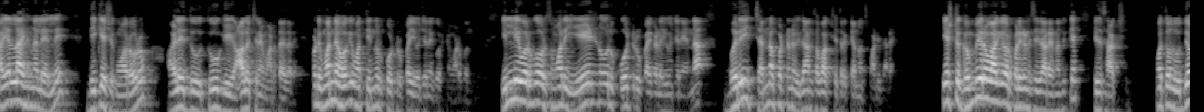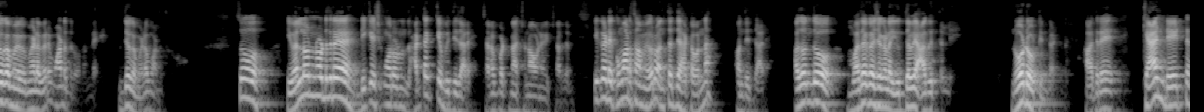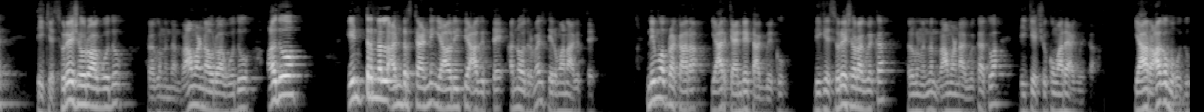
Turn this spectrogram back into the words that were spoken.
ಆ ಎಲ್ಲ ಹಿನ್ನೆಲೆಯಲ್ಲಿ ಡಿ ಕೆ ಶಿವಕುಮಾರ್ ಅವರು ಅಳೆದು ತೂಗಿ ಆಲೋಚನೆ ಮಾಡ್ತಾ ಇದ್ದಾರೆ. ನೋಡಿ, ಮೊನ್ನೆ ಹೋಗಿ ಮತ್ತೆ ಇನ್ನೂರು ಕೋಟಿ ರೂಪಾಯಿ ಯೋಜನೆ ಘೋಷಣೆ ಮಾಡಿ ಬಂದರು. ಇಲ್ಲಿವರೆಗೂ ಅವರು ಸುಮಾರು ಏಳ್ನೂರು ಕೋಟಿ ರೂಪಾಯಿಗಳ ಯೋಜನೆಯನ್ನ ಬರೀ ಚನ್ನಪಟ್ಟಣ ವಿಧಾನಸಭಾ ಕ್ಷೇತ್ರಕ್ಕೆ ಅನೌನ್ಸ್ ಮಾಡಿದ್ದಾರೆ. ಎಷ್ಟು ಗಂಭೀರವಾಗಿ ಅವರು ಪರಿಗಣಿಸಿದ್ದಾರೆ ಅನ್ನೋದಕ್ಕೆ ಇದು ಸಾಕ್ಷಿ. ಮತ್ತೊಂದು ಉದ್ಯೋಗ ಮೇಳ ಬೇರೆ ಮಾಡಿದ್ರು ಅವರಲ್ಲೇ ಉದ್ಯೋಗ ಮೇಳ ಮಾಡಿದ್ರು. ಸೊ ಇವೆಲ್ಲವನ್ನು ನೋಡಿದ್ರೆ ಡಿ ಕೆ ಶಿವಕುಮಾರ್ ಒಂದು ಹಠಕ್ಕೆ ಬಿದ್ದಿದ್ದಾರೆ ಚನ್ನಪಟ್ಟಣ ಚುನಾವಣೆ ವಿಚಾರದಲ್ಲಿ. ಈ ಕಡೆ ಕುಮಾರಸ್ವಾಮಿ ಅವರು ಅಂಥದ್ದೇ ಹಠವನ್ನ ಹೊಂದಿದ್ದಾರೆ. ಅದೊಂದು ಮದಗಜಗಳ ಯುದ್ಧವೇ ಆಗುತ್ತಲ್ಲಿ. ನೋ ಡೌಟ್ ಇನ್ ದಟ್ ಆದರೆ ಕ್ಯಾಂಡಿಡೇಟ್ ಡಿ ಕೆ ಸುರೇಶ್ ಅವರು ಆಗ್ಬೋದು, ರಘುನಂದನ್ ರಾಮಣ್ಣ ಅವರು ಆಗ್ಬೋದು, ಅದು ಇಂಟರ್ನಲ್ ಅಂಡರ್ಸ್ಟ್ಯಾಂಡಿಂಗ್ ಯಾವ ರೀತಿ ಆಗುತ್ತೆ ಅನ್ನೋದ್ರ ಮೇಲೆ ತೀರ್ಮಾನ ಆಗುತ್ತೆ. ನಿಮ್ಮ ಪ್ರಕಾರ ಯಾರು ಕ್ಯಾಂಡಿಡೇಟ್ ಆಗಬೇಕು? ಡಿ ಕೆ ಸುರೇಶ್ ಅವರು ಆಗಬೇಕಾ? ರಘುನಂದನ್ ರಾಮಣ್ಣ ಆಗಬೇಕಾ ಅಥವಾ ಡಿ ಕೆ ಶಿವಕುಮಾರೇ ಆಗಬೇಕಾ? ಯಾರು ಆಗಬಹುದು?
